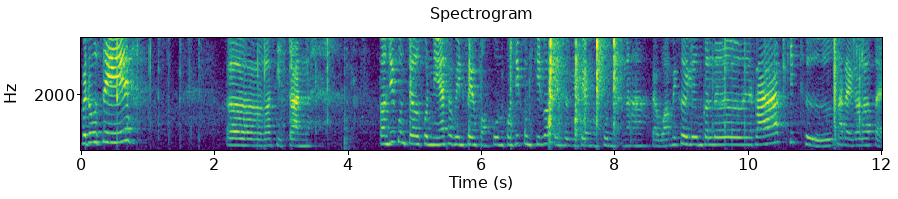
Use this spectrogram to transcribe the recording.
มาดูสิเอ่อราศีกัน ตอนที่คุณเจอคนนี้ทวินเฟรมของคุณคนที่คุณคิดว่าเป็นทวินเฟรมของคุณเนี่ยนะคะแต่ว่าไม่เคยลืมกันเลย รักคิดถึงอะไรก็แล้วแต่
